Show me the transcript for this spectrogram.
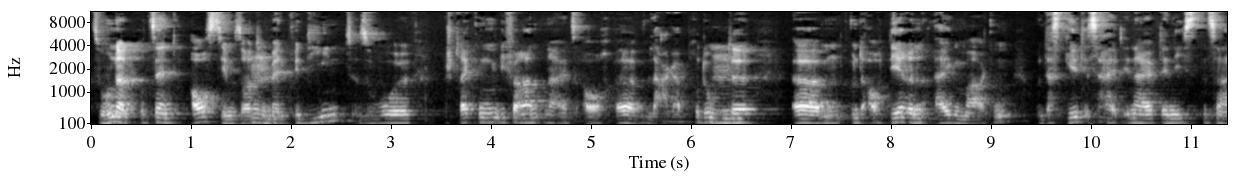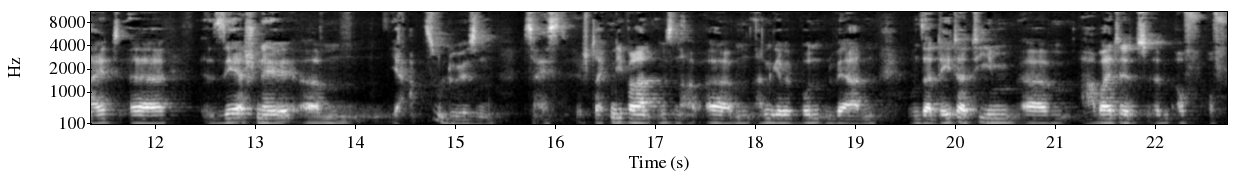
zu 100 Prozent aus dem Sortiment mhm. bedient, sowohl Streckenlieferanten als auch äh, Lagerprodukte mhm ähm, und auch deren Eigenmarken. Und das gilt es halt innerhalb der nächsten Zeit äh, sehr schnell ähm, ja, abzulösen. Das heißt, Streckenlieferanten müssen ähm, angebunden werden. Unser Data-Team ähm, arbeitet ähm, auf, auf,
